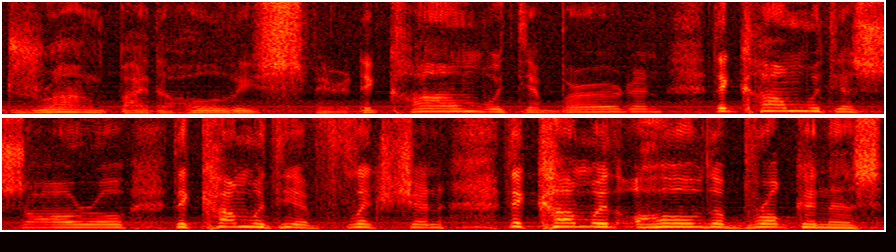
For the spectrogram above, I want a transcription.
drunk by the Holy Spirit. They come with their burden, they come with their sorrow, they come with the affliction, they come with all the brokenness,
